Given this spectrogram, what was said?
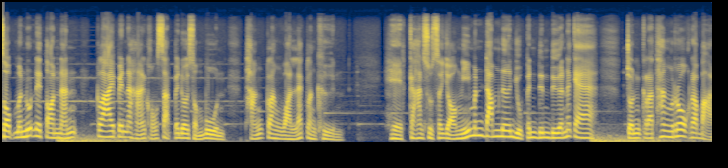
ศพมนุษย์ในตอนนั้น กลายเป็นอาหารของสัตว์ไปโดยสมบูรณ์ ทั้งกลางวันและกลางคืน เหตุการณ์สุดสยองนี้มันดำเนินอยู่เป็นเดือนๆนะแก จนกระทั่งโรคระบาด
